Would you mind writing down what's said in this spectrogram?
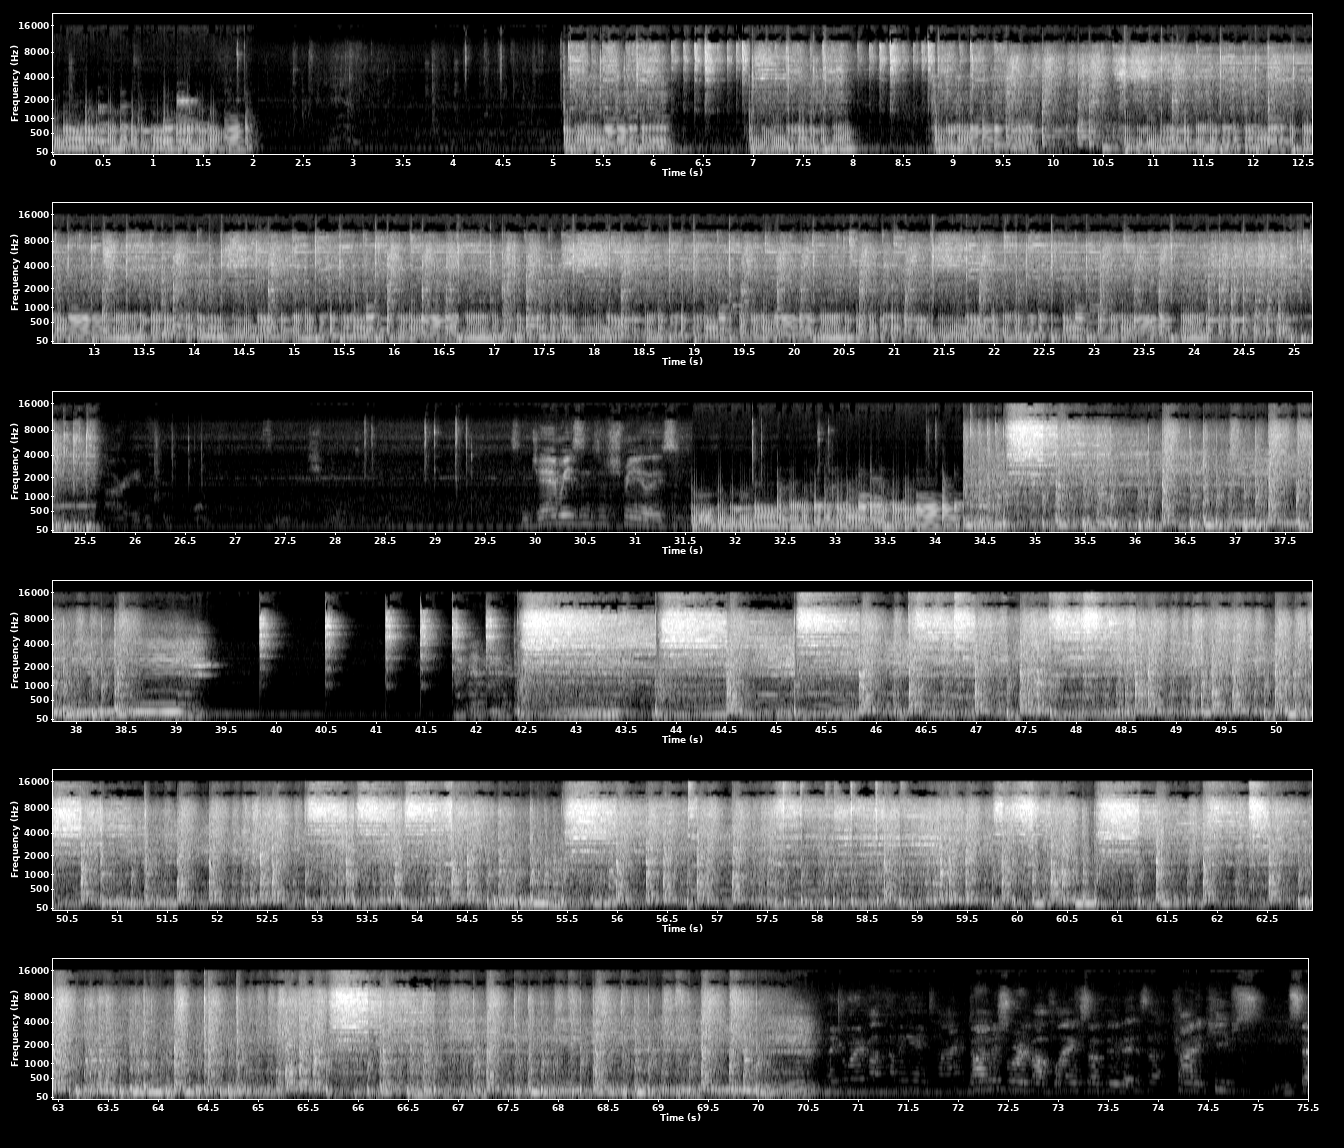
Already. Some jammies and some schmealies. Worried about playing something that kind of keeps instead.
